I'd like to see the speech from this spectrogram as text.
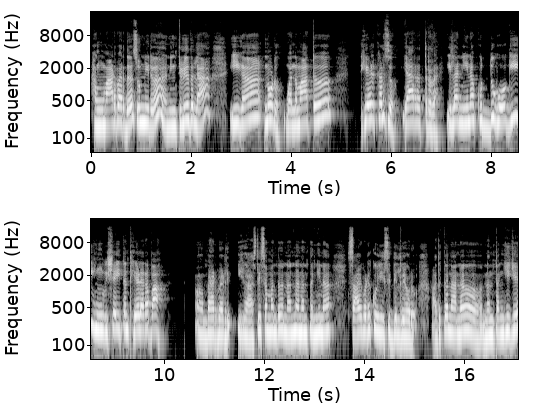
ಹಂಗ ಮಾಡಬಾರ್ದು ಸುಮ್ನಿರು, ನಿಂಗೆ ತಿಳಿಯೋದಿಲ್ಲ. ಈಗ ನೋಡು, ಒಂದು ಮಾತು ಹೇಳಿ, ಕಳ್ಸು. ಯಾರ ಹತ್ರ ಇಲ್ಲ, ನೀನ ಖುದ್ದು ಹೋಗಿ ಹಿಂಗ್ ವಿಷಯ ಐತಂತ ಹೇಳ್ಯಾರ ಬಾ. ಬ್ಯಾಡ್, ಬ್ಯಾಡ್ರಿ. ಈಗ ಆಸ್ತಿ ಸಂಬಂಧ ನನ್ನ ನನ್ನ ತಂಗಿನ ಸಾಯ್ ಹೊಡಕ್ಕೂ ಈಸಿದ್ದಿಲ್ರಿ ಅವರು. ಅದಕ್ಕೆ ನಾನು ನನ್ನ ತಂಗಿಗೆ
